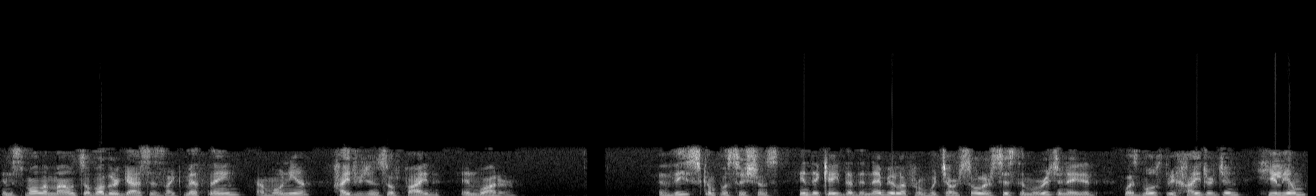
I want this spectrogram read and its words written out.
and small amounts of other gases like methane, ammonia, hydrogen sulfide, and water. These compositions indicate that the nebula from which our solar system originated was mostly hydrogen, helium,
